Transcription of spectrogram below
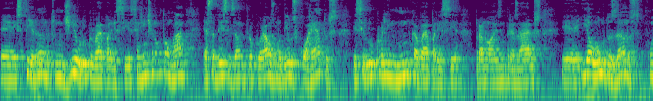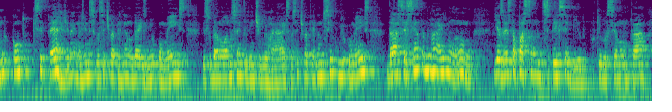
é, esperando que um dia o lucro vai aparecer. Se a gente não tomar essa decisão e procurar os modelos corretos, esse lucro ele nunca vai aparecer para nós empresários. É, e ao longo dos anos, quando, quanto que se perde, né? Imagina se você estiver perdendo 10 mil por mês, isso dá no ano 120 mil reais. Se você estiver perdendo 5 mil por mês, dá 60 mil reais no ano. E às vezes está passando despercebido, porque você não está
